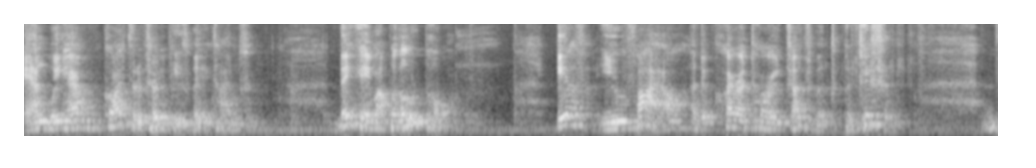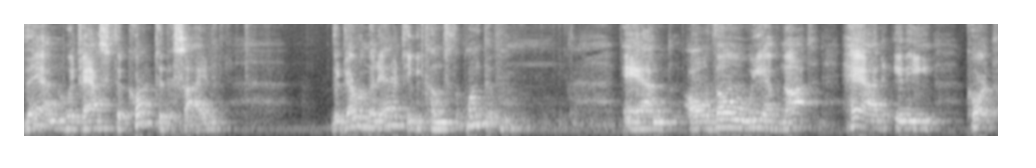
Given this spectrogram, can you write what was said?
And we have collected attorney fees many times. They came up with a loophole. If you file a declaratory judgment petition, then, which asks the court to decide, the government entity becomes the plaintiff. And although we have not had any court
